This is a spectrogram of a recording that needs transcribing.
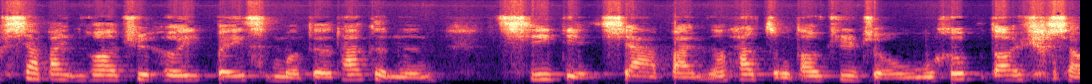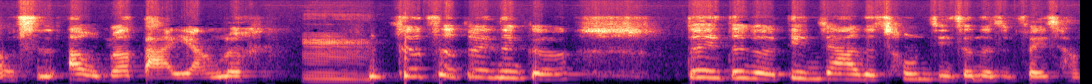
下班以后要去喝一杯什么的，他可能七点下班，然后他走到居酒屋喝不到一个小时 啊，我们要打烊了。嗯，这这对那个对这个店家的冲击真的是非常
